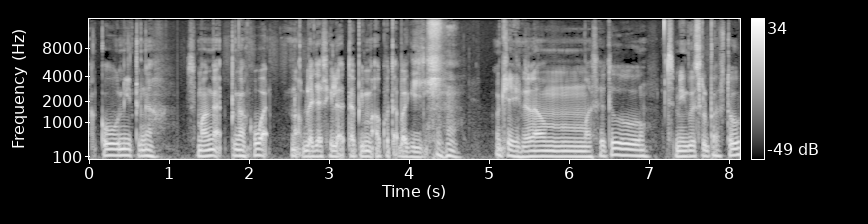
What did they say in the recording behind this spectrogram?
Aku ni tengah semangat Tengah kuat nak belajar silat Tapi mak aku tak bagi mm-hmm. Okey, dalam masa tu seminggu selepas tu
